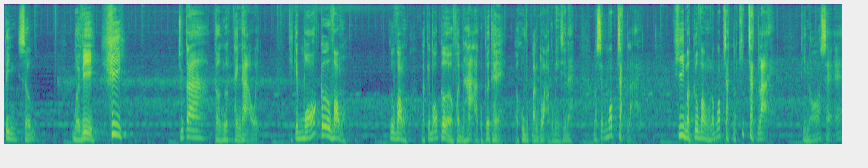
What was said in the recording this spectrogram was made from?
tinh sớm. Bởi vì khi chúng ta thở ngược thành thạo ấy thì cái bó cơ vòng cơ vòng là cái bó cơ ở phần hạ của cơ thể ở khu vực bàn tọa của mình thế này nó sẽ bóp chặt lại khi mà cơ vòng nó bóp chặt nó khít chặt lại thì nó sẽ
